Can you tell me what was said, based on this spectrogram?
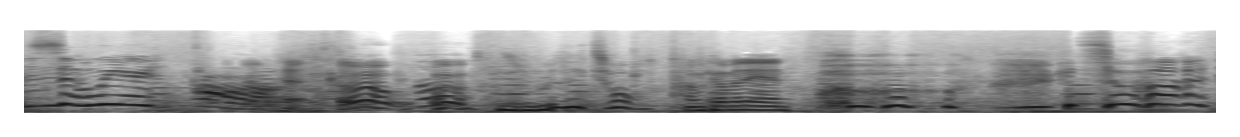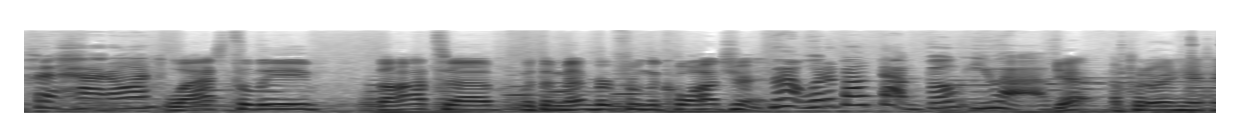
This is so weird. Oh, oh, oh, it's really tall. I'm coming in. it's so hot. Put a hat on. Last to leave the hot tub with a member from the quadrant. Matt, what about that boat you have? Yeah, I put it right here.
